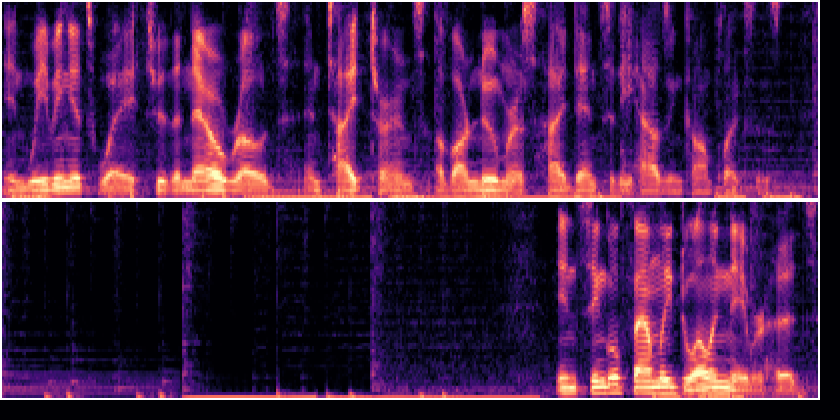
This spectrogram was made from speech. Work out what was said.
in weaving its way through the narrow roads and tight turns of our numerous high-density housing complexes. In single-family dwelling neighborhoods,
